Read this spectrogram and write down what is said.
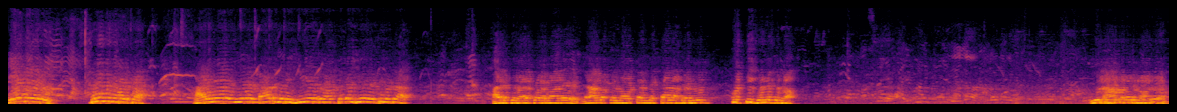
பேட்டை இளைஞர்கள் பூமி மறுப்பா அருமையான வீரர் மாடுபடி வீரர் வாழ்த்துக்கள். வீரர் வெற்றி பெற்றார். அடுத்து வரப்போற மாடு நாமக்கல் மாவட்டம் நெட்டால் பிரபும் குட்டி புல்லட்டுப்பா நாமக்கல் மாவட்டம்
